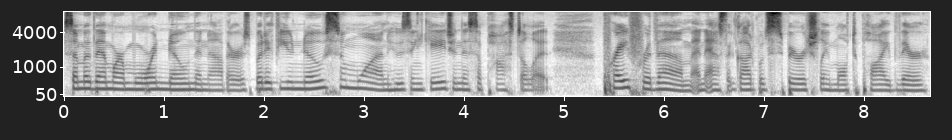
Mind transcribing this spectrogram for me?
Some of them are more known than others. But if you know someone who's engaged in this apostolate, pray for them and ask that God would spiritually multiply their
